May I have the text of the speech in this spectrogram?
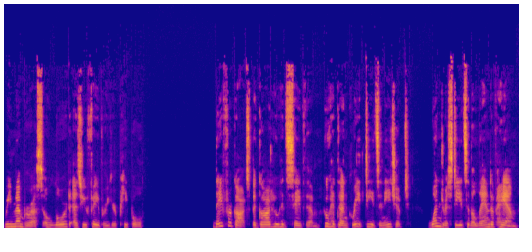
Remember us, O Lord, as you favor your people. They forgot the God who had saved them, who had done great deeds in Egypt, wondrous deeds in the land of Ham,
